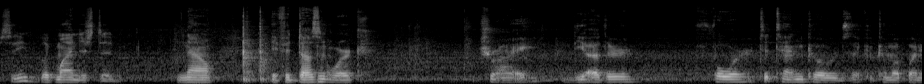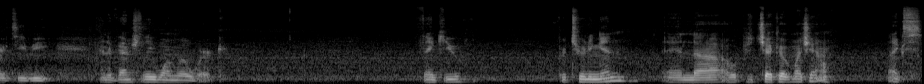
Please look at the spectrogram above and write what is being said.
See? Like mine just did. Now, if it doesn't work, try the other four to ten codes that could come up on your TV, and eventually one will work. Thank you for tuning in, and uh, I hope you check out my channel. Thanks.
